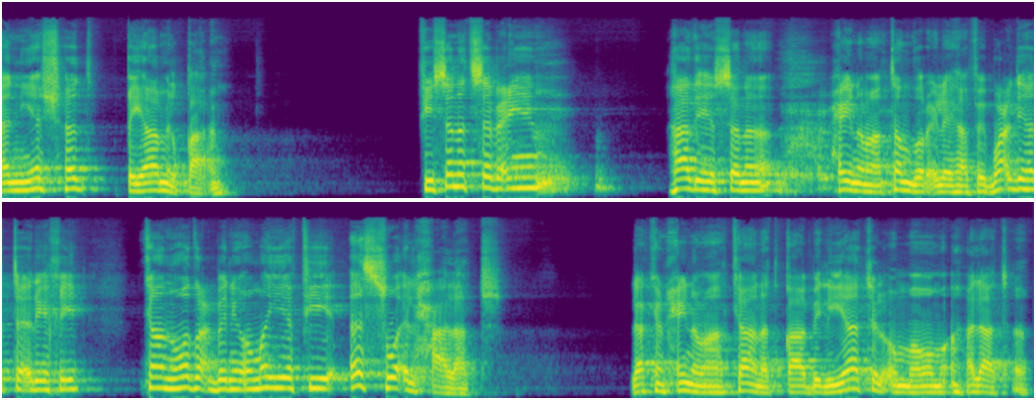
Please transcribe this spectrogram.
أن يشهد قيام القائم. في سنة سبعين هذه السنة حينما تنظر إليها في بعدها التاريخي كان وضع بني أمية في أسوأ الحالات لكن حينما كانت قابليات الأمة ومؤهلاتها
